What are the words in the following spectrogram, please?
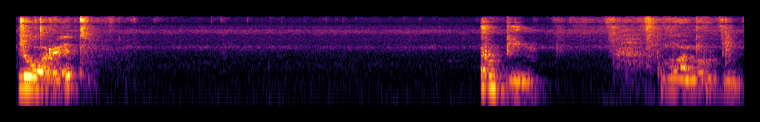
Флюорит. Рубін. По-моєму, рубін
